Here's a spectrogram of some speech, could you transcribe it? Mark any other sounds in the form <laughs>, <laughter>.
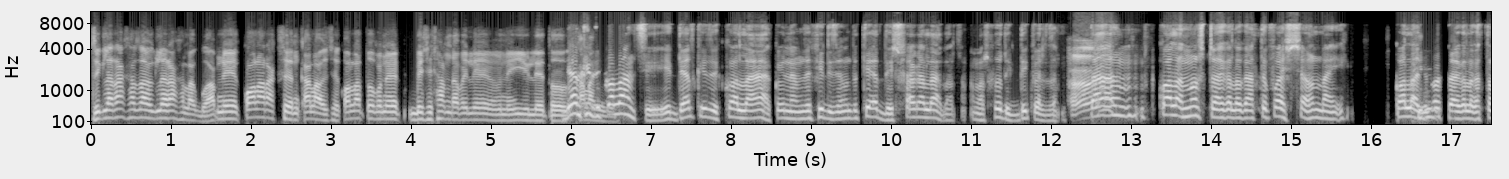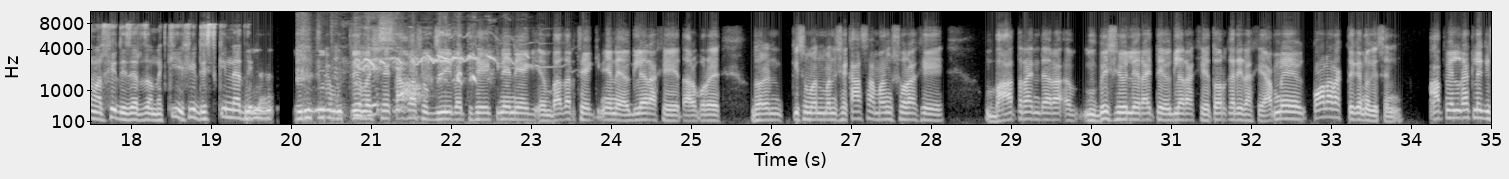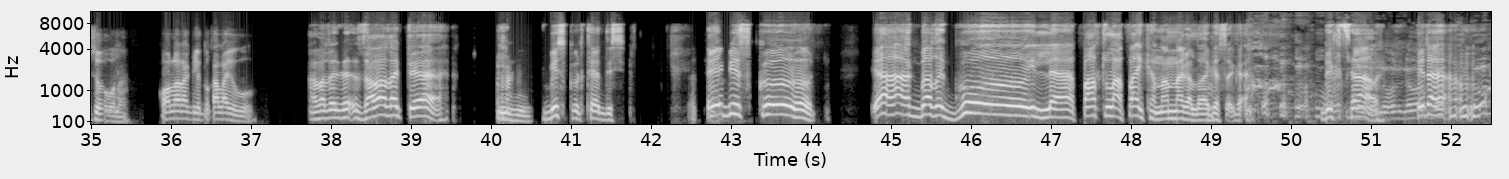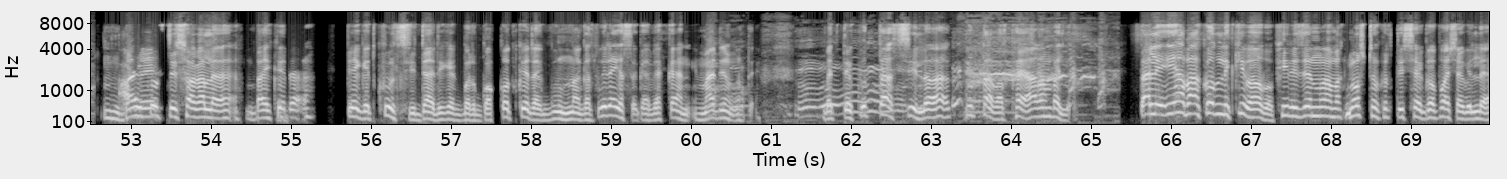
যেগুলা রাখা যায় ওগুলা রাখা লাগবো। আপনি কলা রাখছেন কালা হয়েছে কলা তো মানে বেশি ঠান্ডা পাইলে মানে ই হইলে তো দেড় কেজি কলা আনছি। এই দেড় কেজি কলা কইলাম যে ফ্রিজের মধ্যে তেয়ার দিই সকালে আবার আমার শরীর দেখবার যাম তা কলা নষ্ট হয়ে গেল গাতে পয়সাও নাই। কলা নষ্ট হয়ে গেল তোমার ফ্রিজের জন্য কি ফ্রিজ কিনা দিলে? কাঁচা সবজি থেকে কিনে নিয়ে বাজার থেকে কিনে নিয়ে ওগুলা রাখে তারপরে ধরেন কিছুমান মানুষে কাঁচা মাংস রাখে ভাত রান্দা বেশি হইলে রাইতে ওগুলা রাখে তরকারি রাখে। আপনি কলা রাখতে কেন গেছেন? আপেল রাখলে কিছু হব না কলা রাখলে তো কালাই হব। আবার এই যে যাওয়া যাইতে বিস্কুট খেয়ে দিছি। আচ্ছা। এই বিস্কুট একবারে গইলা পাতলা পায়খানা নাগাল হয়ে গেছে গা। দেখছ? এটা বাইক করছি সকালে বাইক এটা প্যাকেট খুলছি ডাইরেক্ট একবার গকত করে গুণ নাগাল পুড়ে গেছে গা বেকানি মাটির মধ্যে। বাইতে কুত্তা ছিল কুত্তা আবার খাই আরাম পাইলে। তাহলে ইয়া বা করলে কি ভাবো? ফ্রিজে আমাকে নষ্ট করতেছে গো পয়সা গুলা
